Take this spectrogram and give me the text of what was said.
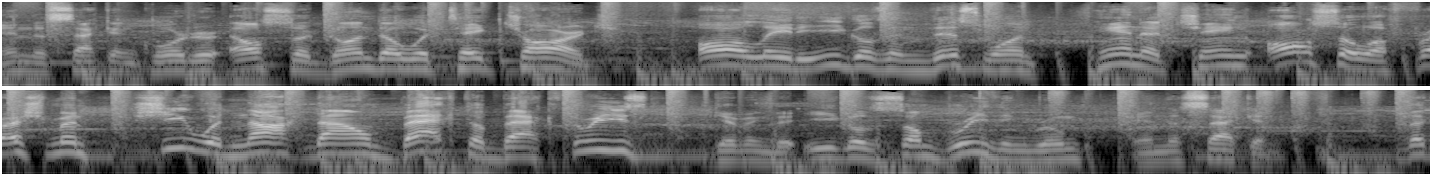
In the second quarter, El Segundo would take charge. All Lady Eagles in this one. Hannah Chang, also a freshman, she would knock down back to back threes, giving the Eagles some breathing room in the second. The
